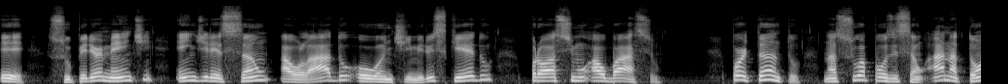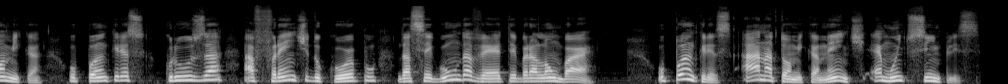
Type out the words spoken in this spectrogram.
e, superiormente, em direção ao lado ou antímero esquerdo, próximo ao baço. Portanto, na sua posição anatômica, o pâncreas cruza a frente do corpo da segunda vértebra lombar. O pâncreas, anatomicamente, é muito simples,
